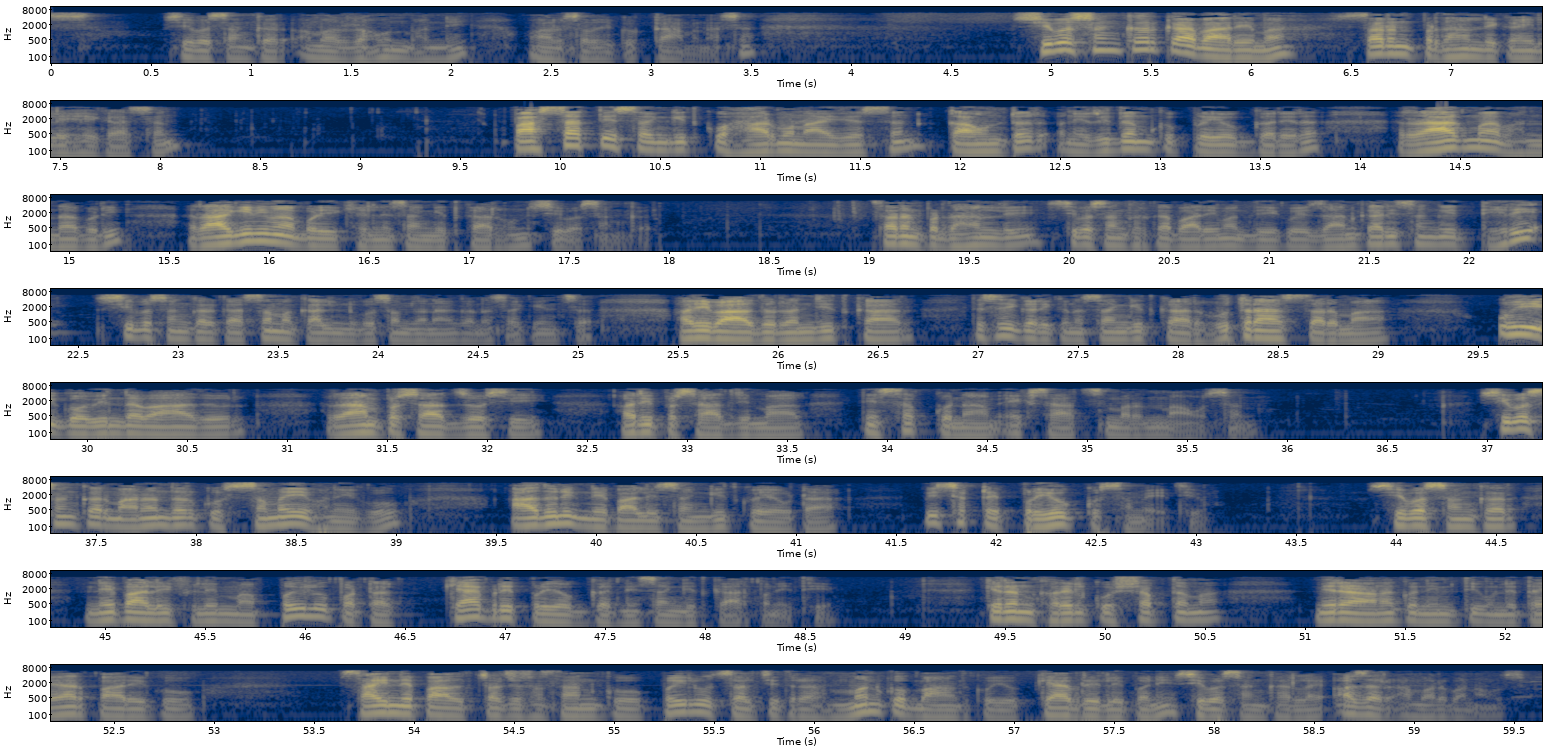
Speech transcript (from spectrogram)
शिवशंकर अमर रहन् भन्ने उहाँहरू सबैको कामना छ। शिवशंकरका बारेमा शरण प्रधानले कहीँ लेखेका छन्। पाश्चात्य संगीतको हार्मोनाइजेशन काउन्टर अनि रिदमको प्रयोग गरेर रागमा भन्दा बढ़ी रागिनीमा बढ़ी खेल्ने संगीतकार हुन् शिवशंकर। शरण प्रधानले शिवशंकरका बारेमा दिएको जानकारीसँगै धेरै शिवशंकरका समकालीनको सम्झना गर्न सकिन्छ। हरिबहादुर रंजितकार त्यसै गरिकन संगीतकार हुतराज शर्मा उही गोविन्द बहादुर रामप्रसाद जोशी हरिप्रसाद रिमाल ती सबको नाम एकसाथ स्मरणमा आउँछन्। शिवशंकर मानन्दरको समय भनेको आधुनिक नेपाली संगीतको एउटा विछट्टै प्रयोगको समय थियो। शिवशंकर नेपाली फिल्ममा पहिलो पटक क्याब्रे प्रयोग गर्ने संगीतकार पनि थिए। किरण खरेलको शब्दमा मेरा राणाको निम्ति उनले तयार पारेको साई नेपाल चलचित्र संस्थानको पहिलो चलचित्र मनको बाँधको यो क्याब्रेले पनि शिवशंकरलाई अजर अमर बनाउँछ।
